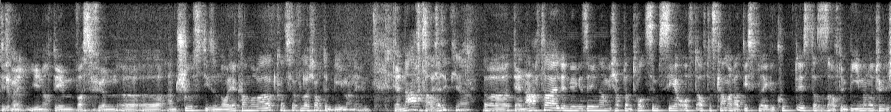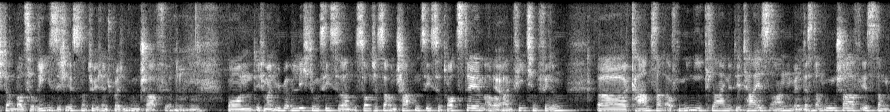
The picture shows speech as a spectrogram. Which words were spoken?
ich meine, je nachdem, was für einen äh, äh, Anschluss diese neue Kamera hat, kannst du ja vielleicht auch den Beamer nehmen. Der Nachteil, richtig, ja. äh, der Nachteil, den wir gesehen haben, ich habe dann trotzdem sehr oft auf das Kameradisplay geguckt, ist, dass es auf dem Beamer natürlich dann, weil es so riesig ist, natürlich entsprechend unscharf wird. Mhm. Und ich meine, Überbelichtung siehst du dann, solche Sachen und Schatten siehst du trotzdem, aber ja. beim Feature-Film äh, kam es halt auf mini kleine Details an. Wenn mhm. das dann unscharf ist, dann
